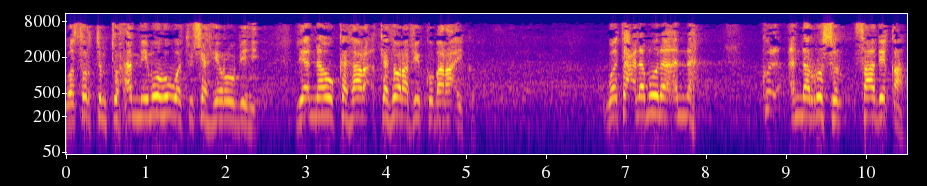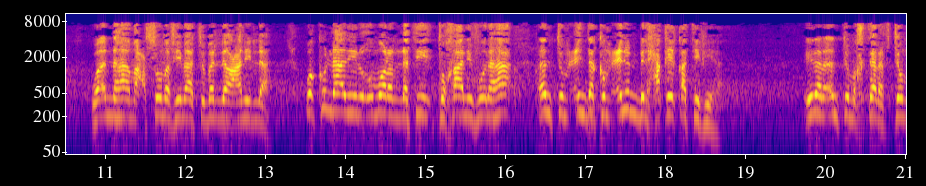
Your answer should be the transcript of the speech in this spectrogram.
وصرتم تحمموه وتشهروا به لأنه كثر, كثر في كبرائكم. وتعلمون أن كل أن الرسل صادقة وأنها معصومة فيما تبلغ عن الله. وكل هذه الأمور التي تخالفونها أنتم عندكم علم بالحقيقة فيها. إذا أنتم اختلفتم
